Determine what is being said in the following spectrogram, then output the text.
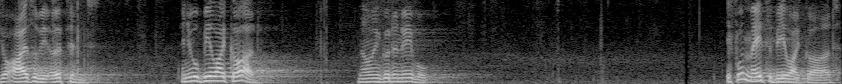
your eyes will be opened, and you will be like God, knowing good and evil. If we're made to be like God,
